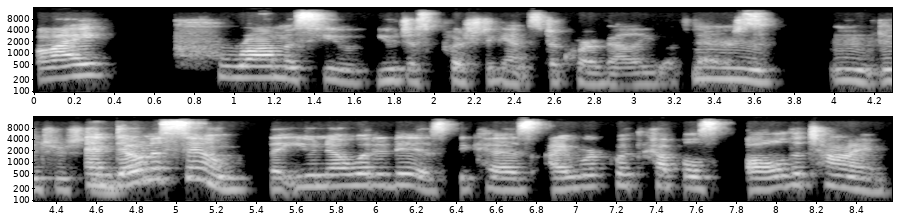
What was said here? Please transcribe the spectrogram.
I promise you, you just pushed against a core value of theirs. Mm, interesting And don't assume that you know what it is because I work with couples all the time.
